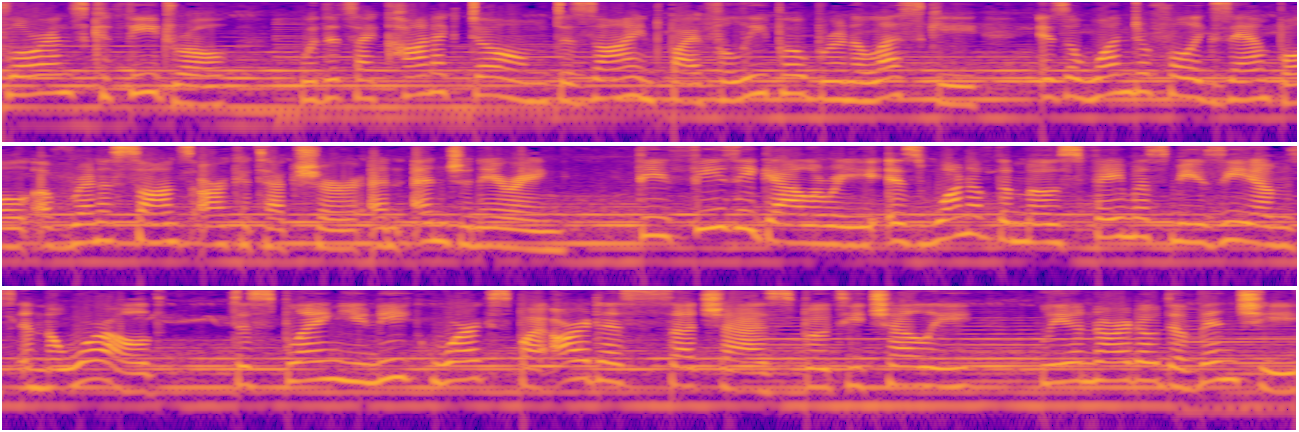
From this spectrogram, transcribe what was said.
Florence Cathedral, with its iconic dome designed by Filippo Brunelleschi, is a wonderful example of Renaissance architecture and engineering. The Uffizi Gallery is one of the most famous museums in the world, displaying unique works by artists such as Botticelli, Leonardo da Vinci,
